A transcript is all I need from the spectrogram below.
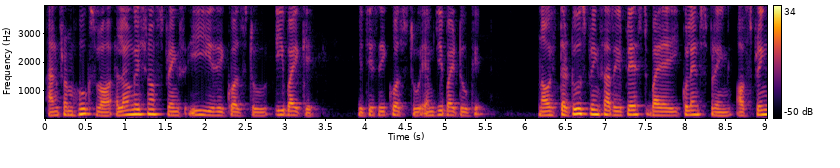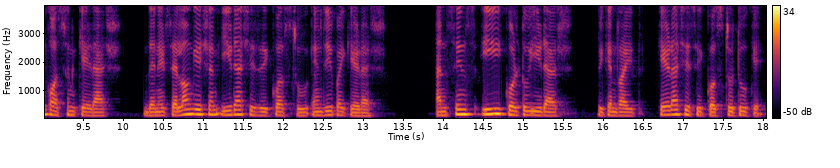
and from Hooke's law, elongation of springs E is equals to T by k which is equals to mg by 2k. Now if the two springs are replaced by an equivalent spring of spring constant k dash, then its elongation E dash is equals to mg by k dash. And since E equal to E dash, we can write k dash is equals to 2k.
